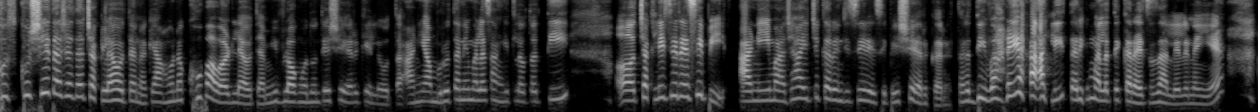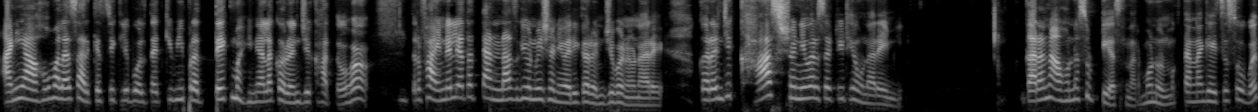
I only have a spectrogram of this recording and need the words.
खुसखुशीत अशा त्या चकल्या होत्या ना की आहोना खूप आवडल्या होत्या. मी व्लॉगमधून ते शेअर केलं होतं. आणि अमृताने मला सांगितलं होतं ती चकलीची रेसिपी आणि माझ्या आईची करंजीची रेसिपी शेअर कर. तर दिवाळी आली तरी मला ते करायचं झालेलं नाहीये. आणि आहो मला सारखेच टिकली बोलतात की मी प्रत्येक महिन्याला करंजी खातो हं. तर फायनली आता त्यांनाच घेऊन मी शनिवारी करंजी बनवणार आहे. करंजी खास शनिवारसाठी ठेवणार आहे मी. कारण आहोना सुट्टी असणार म्हणून. मग त्यांना घ्यायचं सोबत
